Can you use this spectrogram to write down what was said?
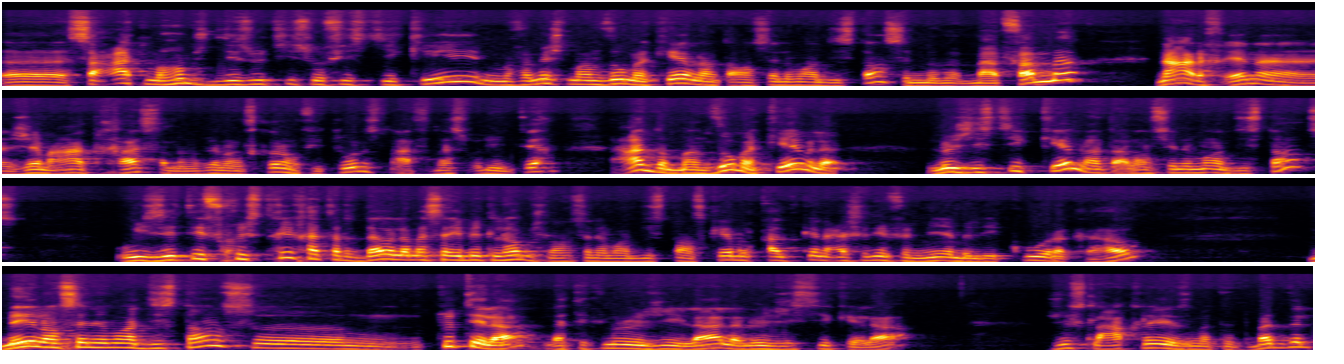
آه، ساعات ماهمش دي زوتي سوفيستيكي ما فماش منظومة كاملة نتاع انسينمون ديستانس ما فما. نعرف أنا جامعات خاصة من غير ما نذكرهم في تونس نعرف المسؤولين نتاعهم عندهم منظومة كاملة لوجيستيك كاملة نتاع لونسينمون ديستانس ويزيتي فرستري خاطر الدولة ما سايبت لهمش لونسينمون ديستانس كامل قالت كان 20% من لي كور هاو. mais l'enseignement à distance euh, tout est là la technologie est là la logistique est là juste العقليه لازم تتبدل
